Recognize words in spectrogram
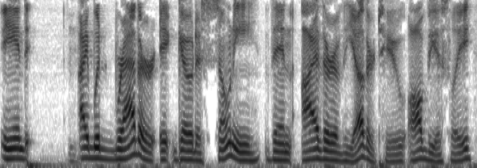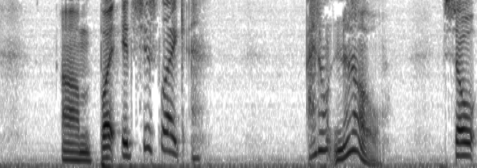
And I would rather it go to Sony than either of the other two, obviously. Um, but it's just like, I don't know. So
